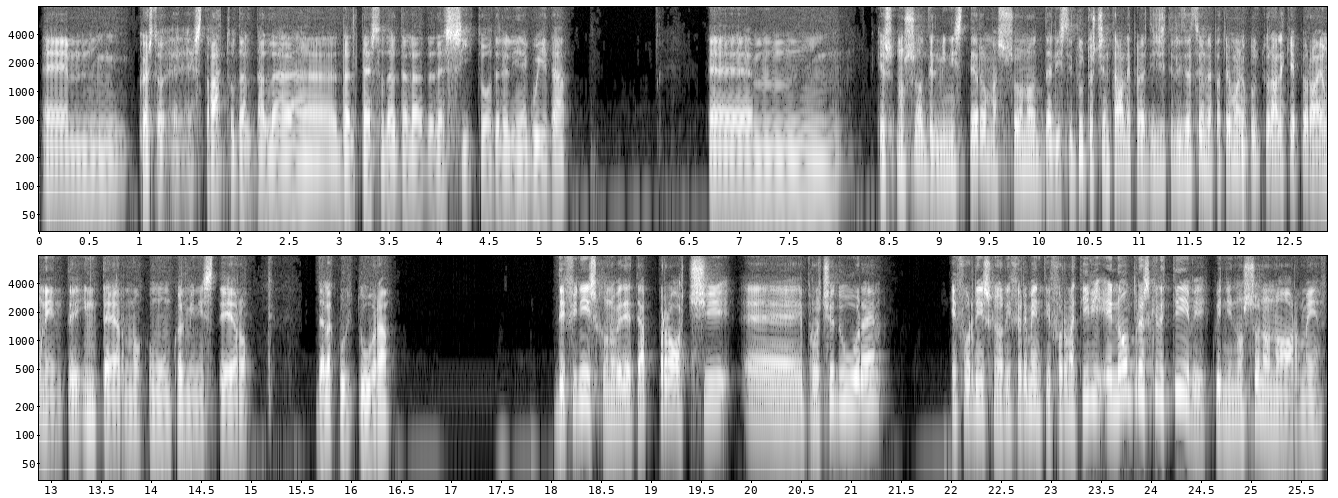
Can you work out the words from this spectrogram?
ehm, questo è estratto dal, dal, dal testo dal, del sito delle linee guida, ehm, che non sono del Ministero ma sono dall'Istituto Centrale per la Digitalizzazione del Patrimonio Culturale che però è un ente interno comunque al Ministero della Cultura. Definiscono, vedete, approcci e eh, procedure e forniscono riferimenti informativi e non prescrittivi, quindi non sono norme,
